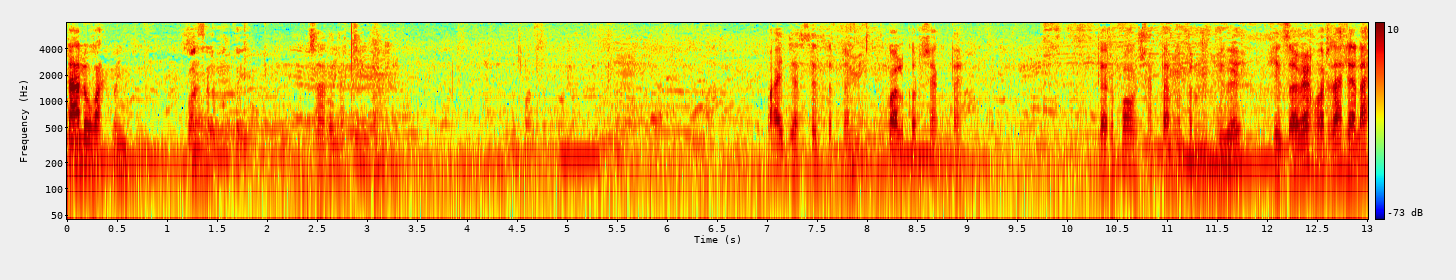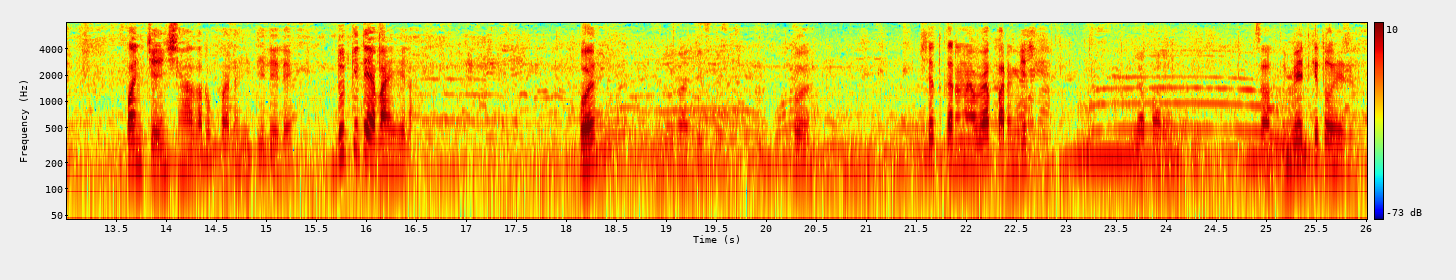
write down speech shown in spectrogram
तालुका? म्हणता येईल. पाहिजे असेल तर तुम्ही कॉल करू शकता तर पाहू शकता मित्रांनो हे गाय हिचा व्यवहार झालेला आहे. पंच्याऐंशी हजार रुपयाला हे दिलेले. दूध किती आहे बाई हिला? होय? होय. शेतकऱ्यांना व्यापाऱ्याने व्यापाऱ्याने. चालतं वेट किती व्हायचं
